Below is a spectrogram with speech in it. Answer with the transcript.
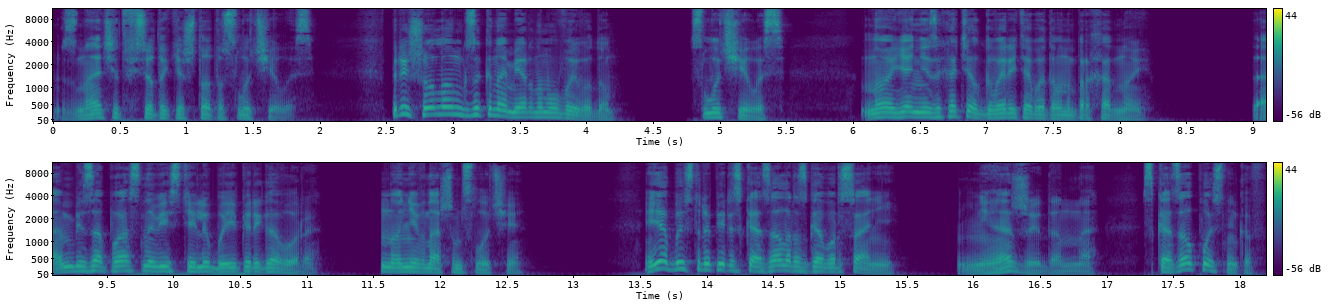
Значит, все-таки что-то случилось. Пришел он к закономерному выводу. Случилось. Но я не захотел говорить об этом на проходной. Там безопасно вести любые переговоры. Но не в нашем случае. Я быстро пересказал разговор с Аней. «Неожиданно», — сказал Постников.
